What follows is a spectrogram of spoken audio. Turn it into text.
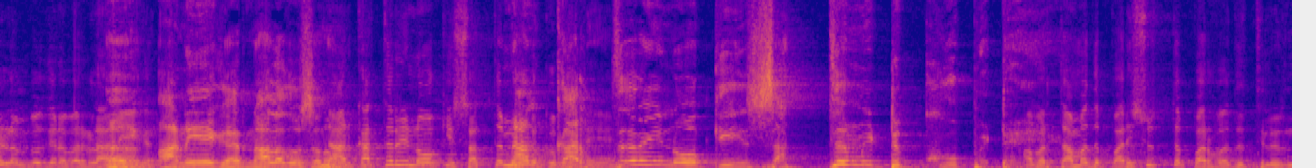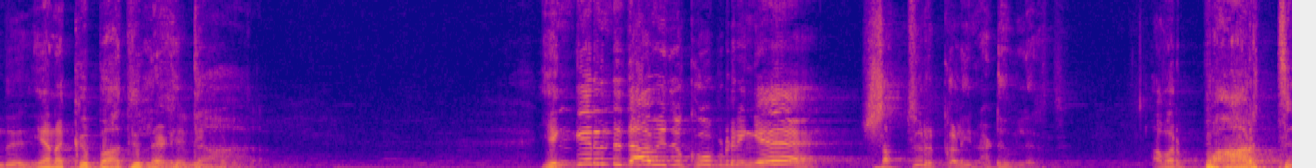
எழும்புகிறவர்கள் அநேகர். அநேகர் நாலாவது வசனம். நான் கர்த்தரை நோக்கி நான் சத்தமிட்டு கூப்பிட்டேன். கர்த்தரை நோக்கி சத்தமிட்டு கூப்பிட்டேன். அவர் தமது பரிசுத்த பர்வதத்திலிருந்து எனக்கு பதில் அளித்தார். எங்கிருந்து தாவீது கூப்பிடுறீங்க? சத்துருக்களின் நடுவில் இருந்து அவர் பார்த்து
